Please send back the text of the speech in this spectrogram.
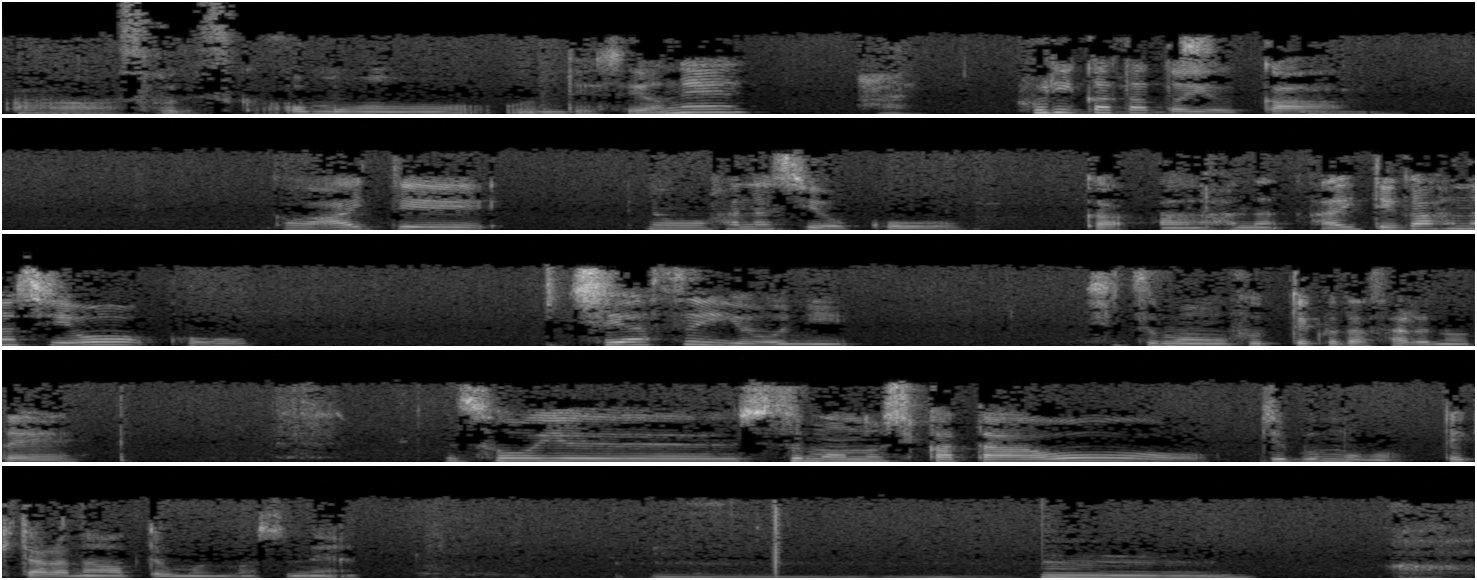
ああそうですか。思うんですよね。はい。振り方というか、うん相手の話をこうがあ話相手が話をこうしやすいように質問を振ってくださるのでそういう質問の仕方を自分もできたらなって思いますね。うんうんあ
